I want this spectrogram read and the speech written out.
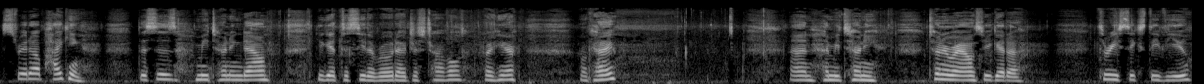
straight up hiking. This is me turning down. You get to see the road I just traveled right here. Okay? And let me turn, turn around so you get a 360 view.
